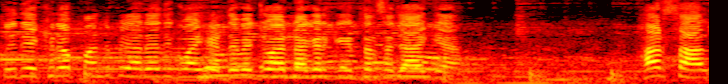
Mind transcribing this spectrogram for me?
ਤੁਸੀਂ ਦੇਖ ਰਹੇ ਹੋ ਪੰਜ ਪਿਆਰਿਆਂ ਦੀ ਗਵਾਹੀ ਹੇਠ ਦੇ ਵਿੱਚ ਜੋ ਹੈ ਨਗਰ ਕੀਰਤਨ ਸਜਾਇਆ ਗਿਆ। ਹਰ ਸਾਲ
